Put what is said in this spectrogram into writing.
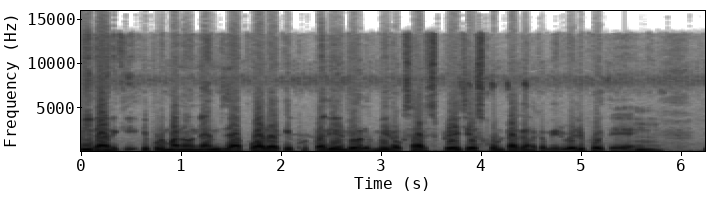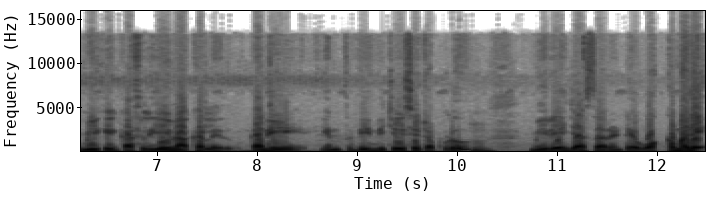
మీ దానికి. ఇప్పుడు మనం నెమ్జాప్ వాడాక ఇప్పుడు పదిహేను రోజులకు మీరు ఒకసారి స్ప్రే చేసుకుంటా గనక మీరు వెళ్ళిపోతే. మీకు ఇంకా అసలు ఏమీ అక్కర్లేదు. కానీ ఇంత దీన్ని చేసేటప్పుడు మీరేం చేస్తారంటే ఒక్క మడే.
